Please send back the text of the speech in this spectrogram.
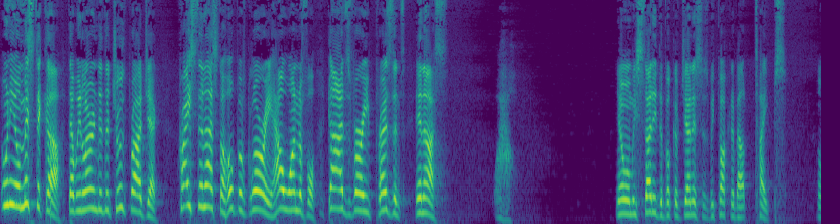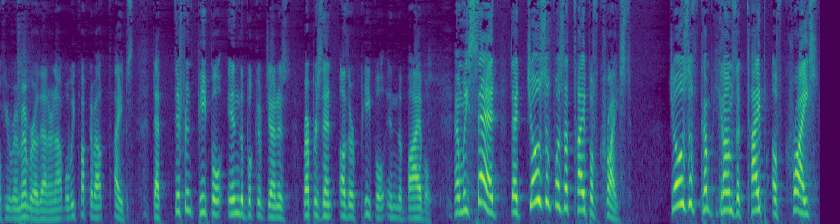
Unio Mystica, that we learned in the Truth Project. Christ in us, the hope of glory. How wonderful. God's very presence in us. Wow. You know, when we studied the book of Genesis, we talked about types. I don't know if you remember that or not, but we talked about types. That different people in the book of Genesis represent other people in the Bible. And we said that Joseph was a type of Christ. Joseph com- becomes a type of Christ,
